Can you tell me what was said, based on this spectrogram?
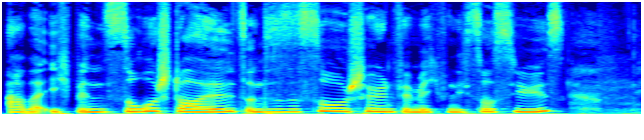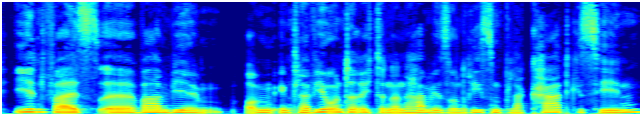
aber ich bin so stolz und es ist so schön für mich, finde ich so süß. Jedenfalls äh, waren wir im, im Klavierunterricht und dann haben wir so ein riesen Plakat gesehen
